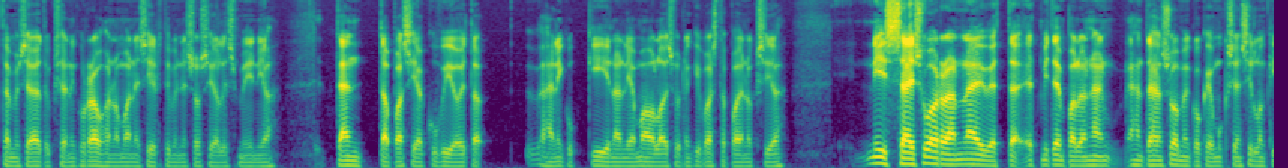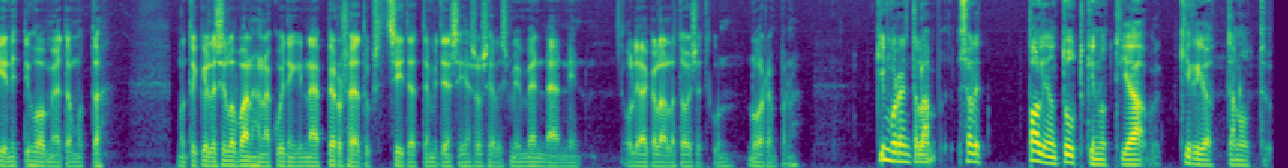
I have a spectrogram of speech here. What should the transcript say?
tämmöisiä ajatuksia niin kuin rauhanomainen siirtyminen sosialismiin ja tämän tapaisia kuvioita, vähän niin kuin Kiinan ja maalaisuudenkin vastapainoksia. Niissä ei suoraan näy, että, että miten paljon hän, hän tähän Suomen kokemukseen silloin kiinnitti huomiota, mutta, mutta kyllä silloin vanhana kuitenkin nämä perusajatukset siitä, että miten siihen sosialismiin mennään, niin oli aika lailla toiset kuin nuorempana. Kimmo Rentala, sä olit paljon tutkinut ja kirjoittanut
